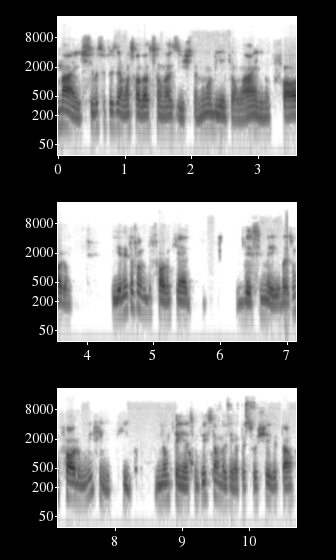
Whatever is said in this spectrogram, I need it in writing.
Mas, se você fizer uma saudação nazista num ambiente online, num fórum, e eu nem estou falando de fórum que é desse meio, mas um fórum, enfim, que não tem essa intenção, mas aí a pessoa chega e tal.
